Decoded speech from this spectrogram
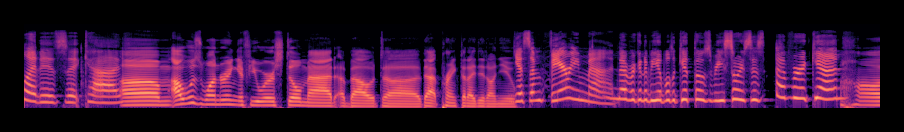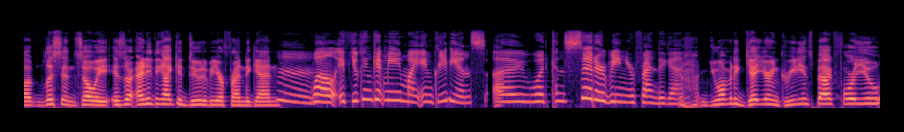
what is it, Cash? Um, I was wondering if you were still mad about uh that prank that I did on you. yes, I'm very mad. I'm Never gonna be able to get those resources ever again. Uh, listen, Zoe, is there anything I could do to be your friend again? Hmm. Well, if you can get me my ingredients, I would consider being your friend again. You want me to get your ingredients back for you?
